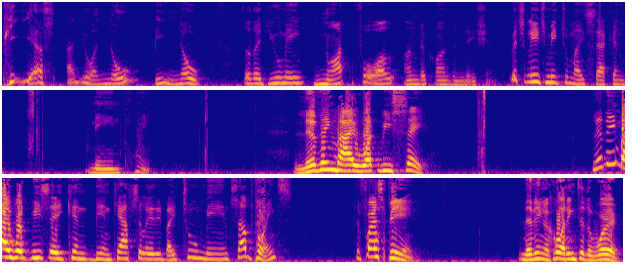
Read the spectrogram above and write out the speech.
be yes and your no be no, so that you may not fall under condemnation. Which leads me to my second main point. Living by what we say. Living by what we say can be encapsulated by two main subpoints. The first being living according to the Word.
